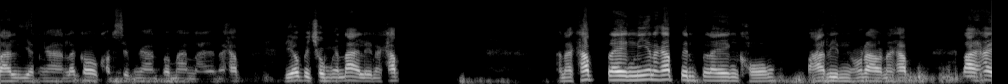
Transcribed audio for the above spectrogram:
รายละเอียดงานแล้วก็คอนเซปต์งานประมาณไหนนะครับ เดี๋ยวไปชมกันได้เลยนะครับนนะครับ แปลงนี้นะครับเป็นแปลงของปารินของเรานะครับ ได้ให้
